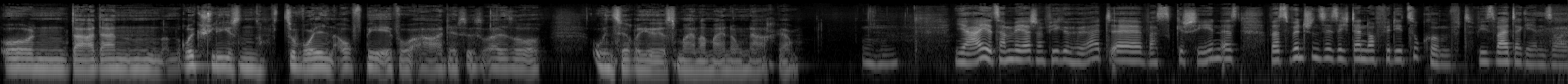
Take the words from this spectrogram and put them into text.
Und da dann rückschließen zu wollen auf BFOA, das ist also unseriös meiner Meinung nach, ja. Mhm. Ja, jetzt haben wir ja schon viel gehört, äh, was geschehen ist. Was wünschen Sie sich denn noch für die Zukunft, wie es weitergehen soll?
